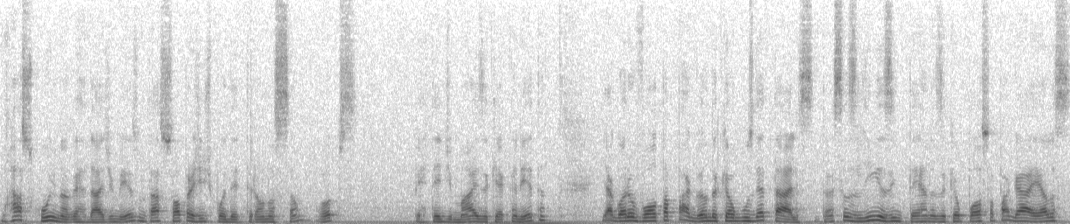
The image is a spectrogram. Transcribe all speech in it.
um rascunho, na verdade mesmo, tá? Só para a gente poder ter uma noção. Ops, apertei demais aqui a caneta. E agora eu volto apagando aqui alguns detalhes. Então essas linhas internas aqui eu posso apagar elas,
